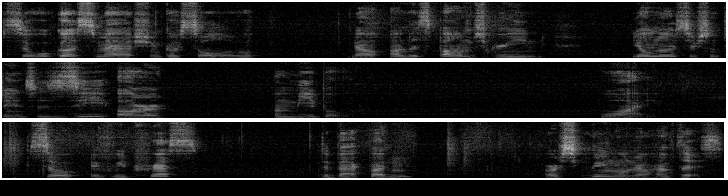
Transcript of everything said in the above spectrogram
So we'll go Smash and go solo. Now on this bomb screen you'll notice there's something that says ZR Amiibo. Why? So if we press the back button, our screen will now have this.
